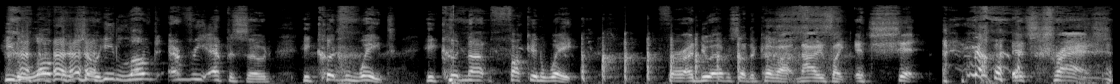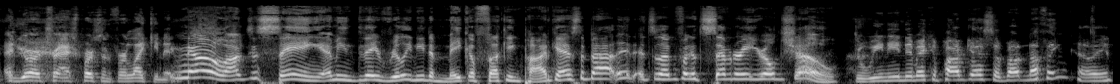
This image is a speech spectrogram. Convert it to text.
He loved the show. He loved every episode. He couldn't wait. He could not fucking wait for a new episode to come out. Now he's like, it's shit. It's trash, and you're a trash person for liking it. No, I'm just saying. I mean, do they really need to make a fucking podcast about it? It's a fucking seven or eight year old show. Do we need to make a podcast about nothing? I mean,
